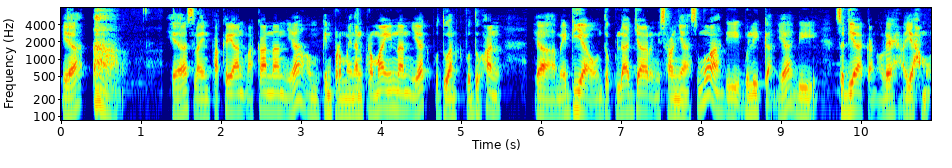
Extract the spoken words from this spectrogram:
Ya ya selain pakaian makanan ya mungkin permainan-permainan ya kebutuhan-kebutuhan ya media untuk belajar misalnya semua dibelikan ya disediakan oleh ayahmu.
